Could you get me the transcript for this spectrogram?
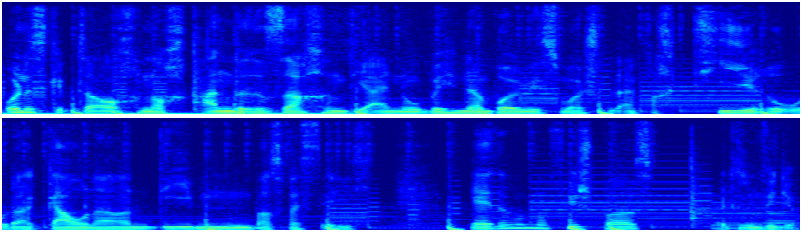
Und es gibt auch noch andere Sachen, die einen nur behindern wollen, wie zum Beispiel einfach Tiere oder Gauner Dieben, was weiß ich. Ja, dann mal viel Spaß mit diesem Video.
